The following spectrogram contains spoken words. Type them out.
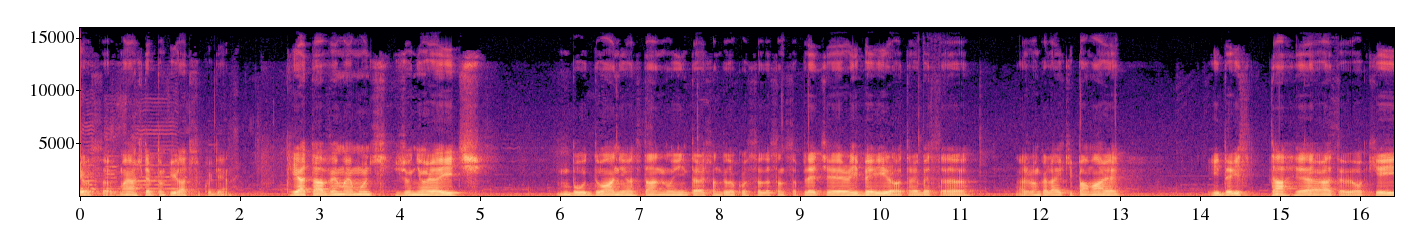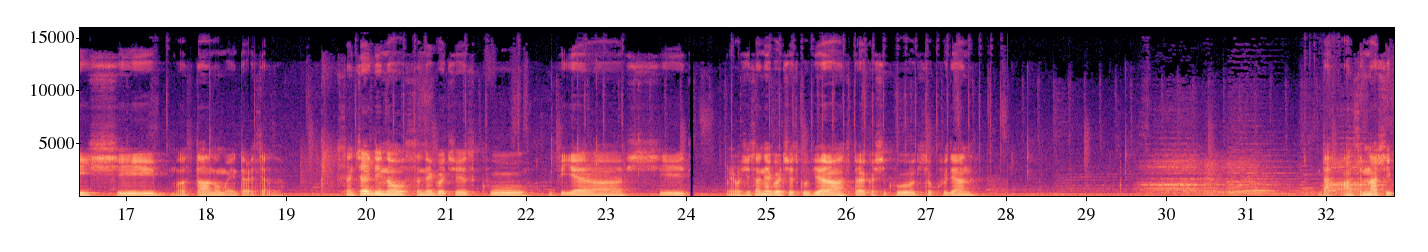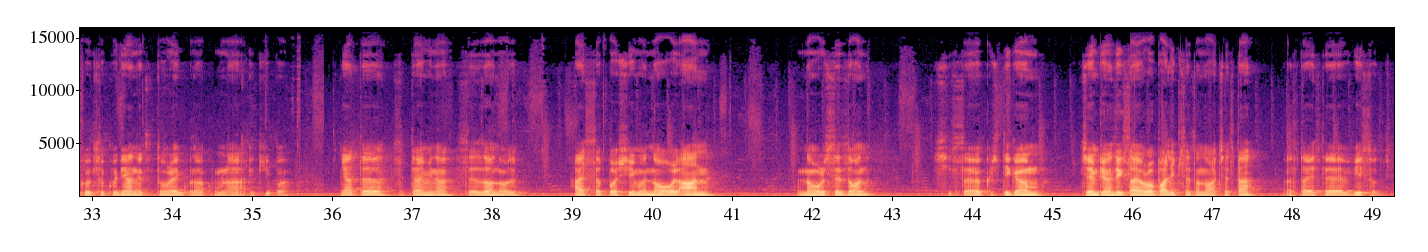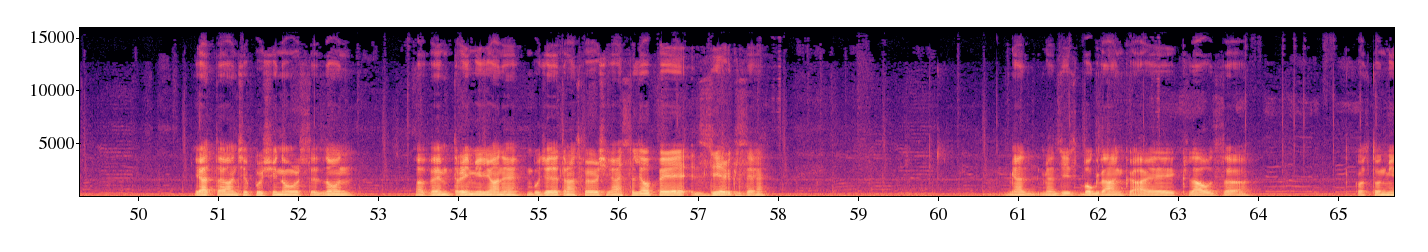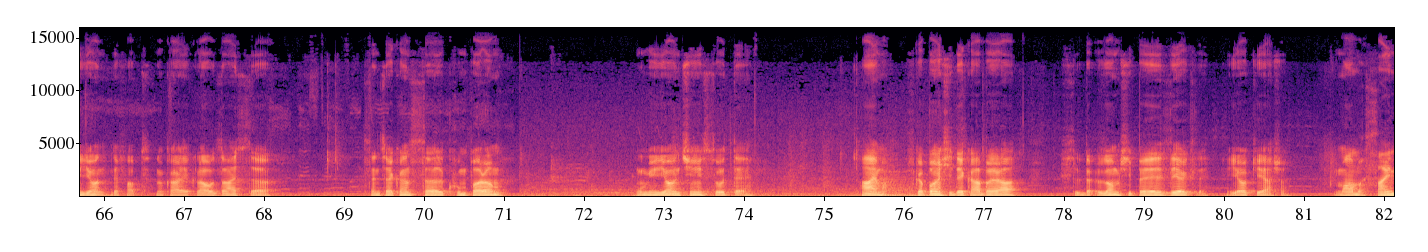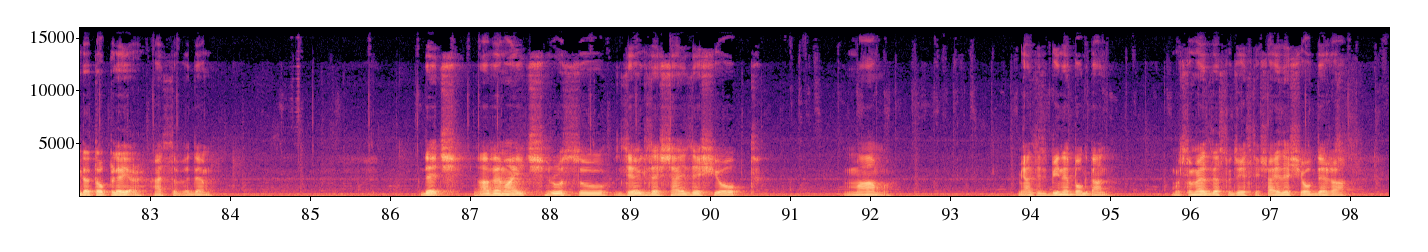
o să mai aștept un pic la Tsukudian. Iată, avem mai mulți juniori aici. Buduani ăsta nu e interesant deloc, o să lăsăm să plece. Ribeiro trebuie să ajungă la echipa mare. Idris Taher arată ok și ăsta nu mă interesează. Să încerc din nou să negociez cu Viera și... Am reușit să negociez cu Viera, sper că și cu Tsukudian. Da, am semnat și cu Tsukudian, e tot în regulă acum la echipă. Iată, se termină sezonul. Hai să pășim în noul an, în noul sezon și să câștigăm Champions League sau Europa League sezonul acesta. Asta este visul. Iată, a început și noul sezon. Avem 3 milioane buget de transfer și hai să-l iau pe Zirgze. Mi-a, mi-a zis Bogdan că are clauză Costă un milion, de fapt, nu că are clauză, hai să, să încercăm să-l cumpărăm. 1 milion 500. Hai mă, scăpăm și de Cabrera și luăm și pe Zirkle. E ok așa. Mamă, sign the top player. Hai să vedem. Deci, avem aici Rusu Zirkle 68. Mamă. Mi-a zis bine Bogdan. Mulțumesc de sugestie, 68 deja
